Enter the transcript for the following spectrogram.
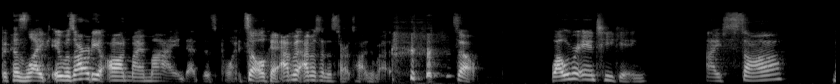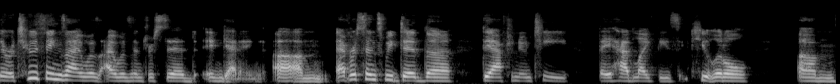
because like it was already on my mind at this point. So okay, I'm I'm just gonna start talking about it. So, while we were antiquing, I saw there were two things I was I was interested in getting. Um, ever since we did the the afternoon tea, they had like these cute little um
